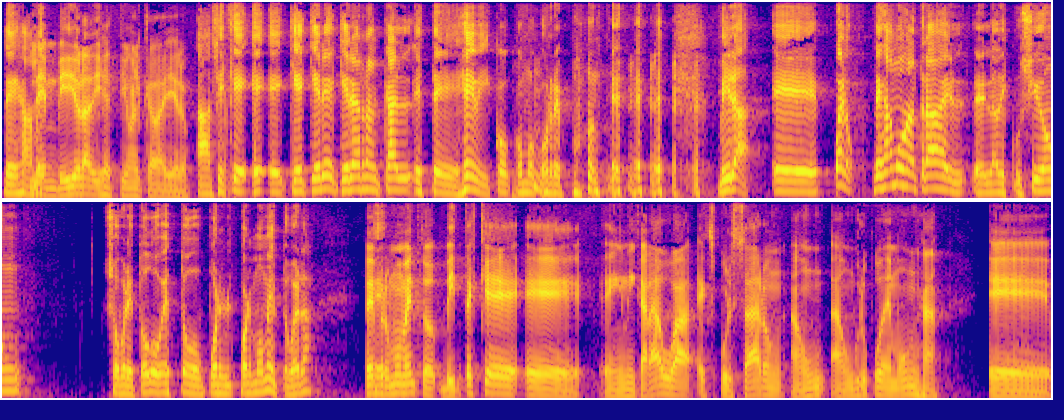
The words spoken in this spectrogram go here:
de Le Hamed. envidio la digestión al caballero. Así que, eh, eh, que quiere, quiere arrancar este heavy co- como corresponde. Mira, eh, bueno, dejamos atrás el- eh, la discusión sobre todo esto por el, por el momento, ¿verdad? Oye, pero un momento, ¿viste que eh, en Nicaragua expulsaron a un, a un grupo de monjas eh,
